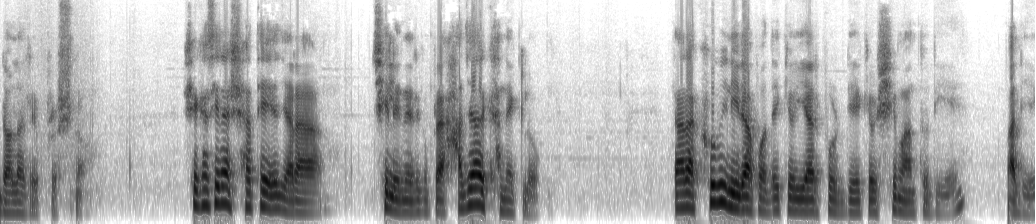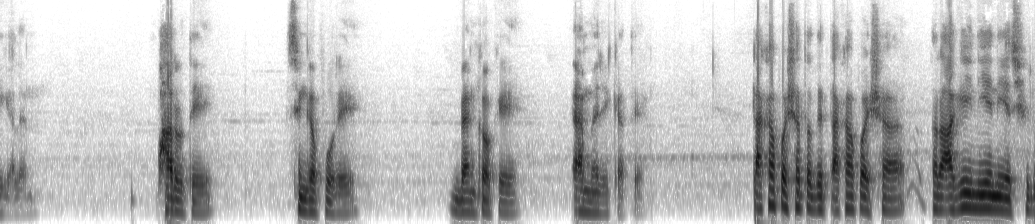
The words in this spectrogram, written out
ডলারের প্রশ্ন। শেখ হাসিনার সাথে যারা ছিলেন, এরকম প্রায় হাজার খানেক লোক, তারা খুবই নিরাপদে কেউ এয়ারপোর্ট দিয়ে, কেউ সীমান্ত দিয়ে পালিয়ে গেলেন। ভারতে, সিঙ্গাপুরে, ব্যাংককে, আমেরিকাতে। টাকা পয়সা তাদের টাকা পয়সা তারা আগেই নিয়ে নিয়েছিল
